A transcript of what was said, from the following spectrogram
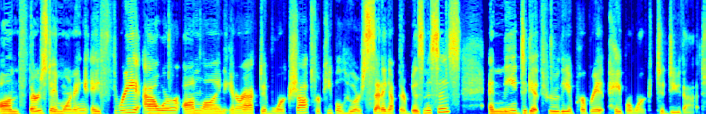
on Thursday morning a three hour online interactive workshop for people who are setting up their businesses and need to get through the appropriate paperwork to do that.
